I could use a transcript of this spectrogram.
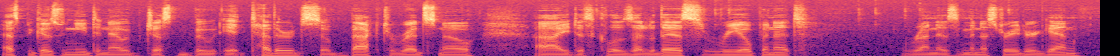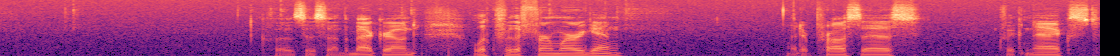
That's because we need to now just boot it tethered, so back to Redsn0w. Uh, you just close out of this, reopen it, run as administrator again. Close this out of the background. Look for the firmware again. Let it process. Click next.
